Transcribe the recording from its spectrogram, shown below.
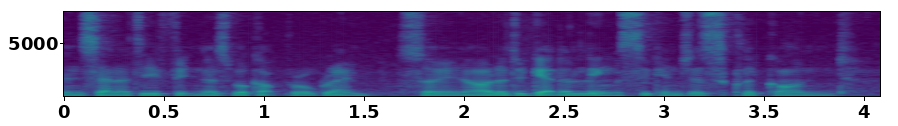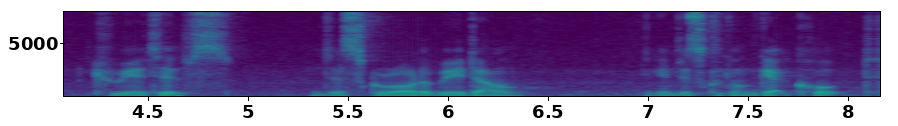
Insanity Fitness Workout Program. So in order to get the links, you can just click on Creatives and just scroll all the way down. You can just click on Get Code.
